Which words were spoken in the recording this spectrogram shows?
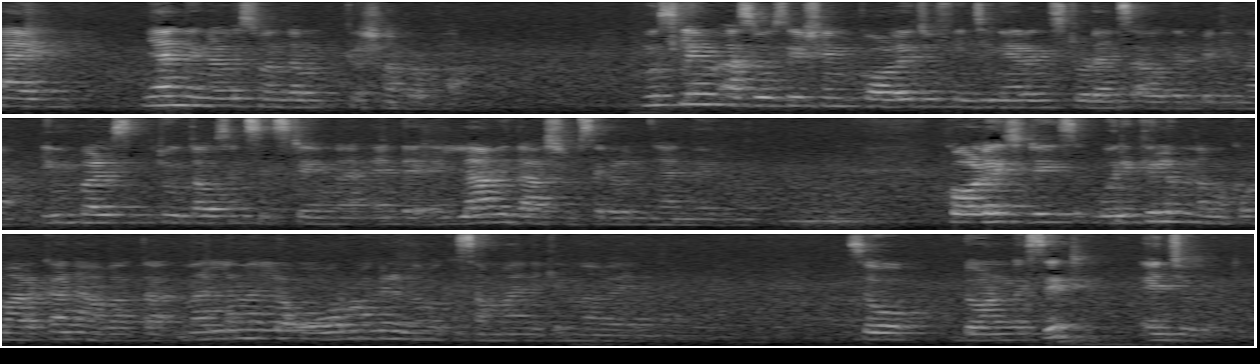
ഹായ് ഞാൻ നിങ്ങളുടെ സ്വന്തം Krishnaprabha Muslim association college of engineering students അവതരിപ്പിക്കുന്ന ഇമ്പൾസ് ടൂ തൗസൻഡ് സിക്സ്റ്റീന് എന്റെ എല്ലാവിധ ആശംസകളും ഞാൻ നേരുന്നു. കോളേജ് ഡേയ്സ് ഒരിക്കലും നമുക്ക് മറക്കാനാവാത്ത നല്ല നല്ല ഓർമ്മകൾ നമുക്ക് സമ്മാനിക്കുന്നവയാണ്. So don't miss it enjoy it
